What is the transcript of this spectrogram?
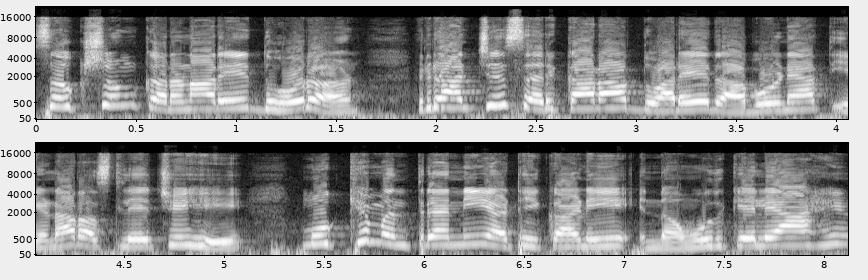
सक्षम करणारे धोरण राज्य सरकाराद्वारे राबवण्यात येणार असल्याचेही मुख्यमंत्र्यांनी या ठिकाणी नमूद केले आहे.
